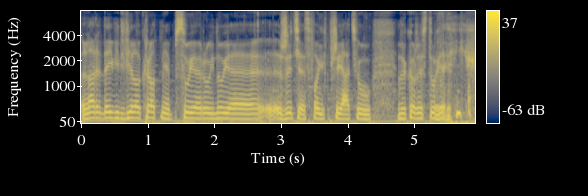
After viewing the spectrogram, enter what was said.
Larry David wielokrotnie psuje, rujnuje e, życie swoich przyjaciół, wykorzystuje ich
